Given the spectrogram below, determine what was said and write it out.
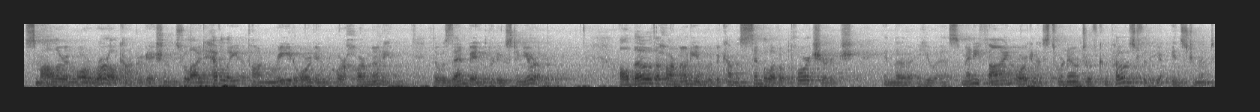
Smaller and more rural congregations relied heavily upon reed organ or harmonium that was then being produced in Europe. Although the harmonium would become a symbol of a poor church, in the US, many fine organists were known to have composed for the instrument,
